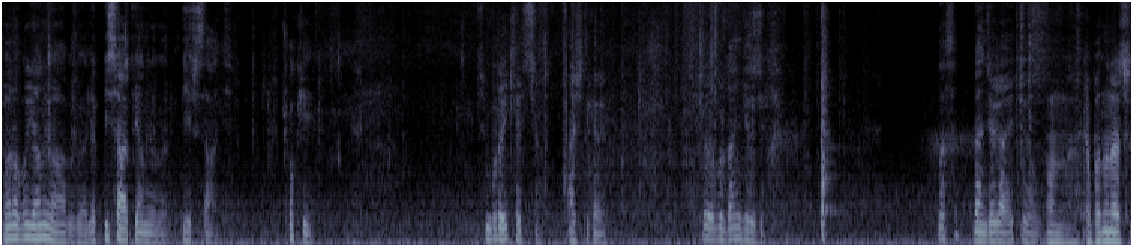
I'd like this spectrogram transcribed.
Sonra bu yanıyor abi böyle. Bir saat yanıyor böyle. Bir saat. Çok iyi. Şimdi burayı keseceğim. Açtık evet. Böyle buradan girecek. Nasıl? Bence gayet iyi oldu. On numara. Kapanır aç,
